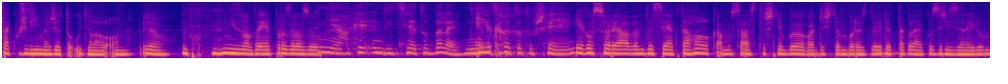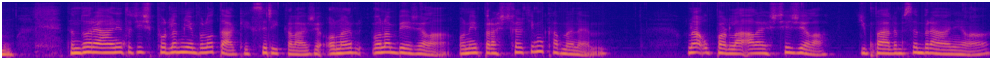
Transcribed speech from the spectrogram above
tak už víme, že to udělal on, že jo. Nic vám tady neprozrazuju. Nějaké indicie to byly. Měli jako, jsme to tušení. Jako sorry, ale vemte si, jak ta holka musela strašně bojovat, když ten Boris dojde hmm. takhle jako zřízený domů. Tam to reálně totiž podle mě bylo tak, jak si říkala, že ona, ona běžela, on ji praštil tím kamenem, ona upadla, ale ještě žila. Tím pádem se bránila.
